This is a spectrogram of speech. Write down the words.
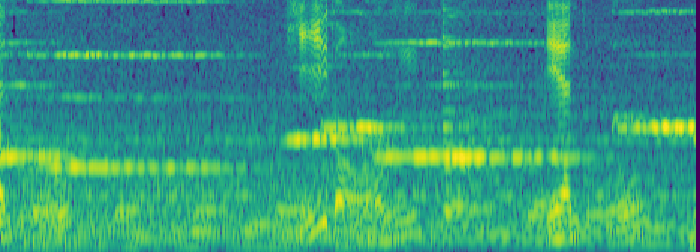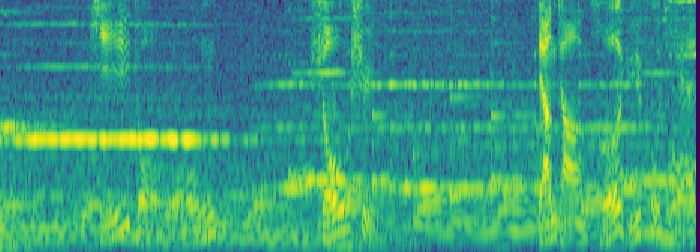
颠足。肿，颠足，体肿，收势。两掌合于腹前，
